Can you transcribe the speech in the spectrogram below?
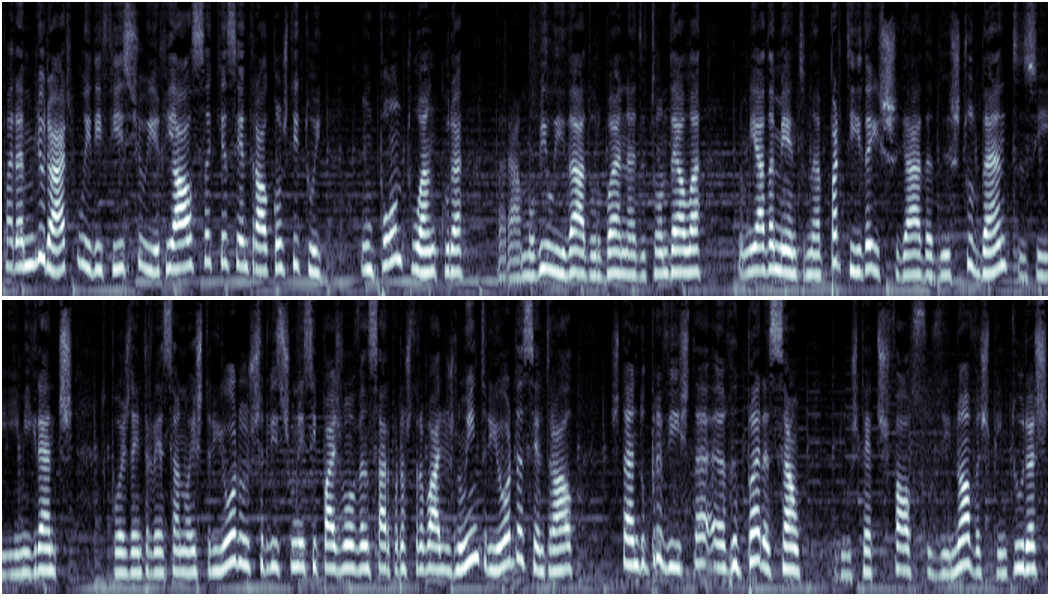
para melhorar o edifício e realça que a central constitui um ponto âncora para a mobilidade urbana de Tondela nomeadamente na partida e chegada de estudantes e imigrantes. Depois da intervenção no exterior, os serviços municipais vão avançar para os trabalhos no interior da central, estando prevista a reparação dos tetos falsos e novas pinturas.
